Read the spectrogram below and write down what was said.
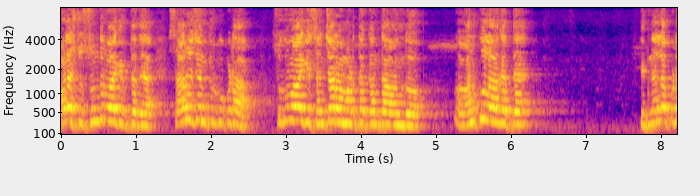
ಬಹಳಷ್ಟು ಸುಂದರವಾಗಿರ್ತದೆ. ಸಾರ್ವಜನಿಕರಿಗೂ ಕೂಡ ಸುಗಮವಾಗಿ ಸಂಚಾರ ಮಾಡ್ತಕ್ಕಂಥ ಒಂದು ಅನುಕೂಲ ಆಗತ್ತೆ. ಇದನ್ನೆಲ್ಲ ಕೂಡ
